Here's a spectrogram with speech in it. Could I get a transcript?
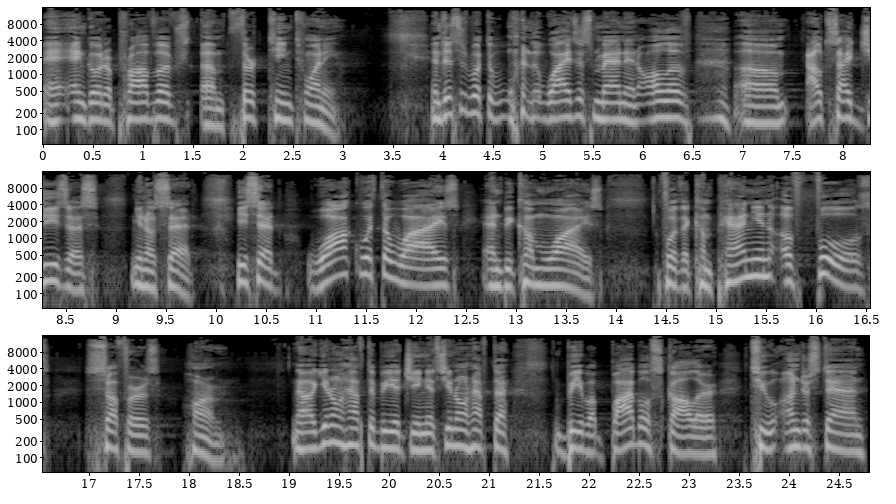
and, and go to Proverbs um, 13:20. And this is what the one of the wisest men in all of um, outside Jesus, you know, said. He said, "Walk with the wise and become wise, for the companion of fools suffers harm." Now, you don't have to be a genius. You don't have to be a Bible scholar to understand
